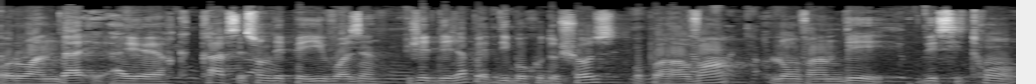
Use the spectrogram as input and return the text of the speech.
au Rwanda et ailleurs, car ce sont des pays voisins. J'ai déjà perdu beaucoup de choses. Auparavant, l'on vendait des citrons,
